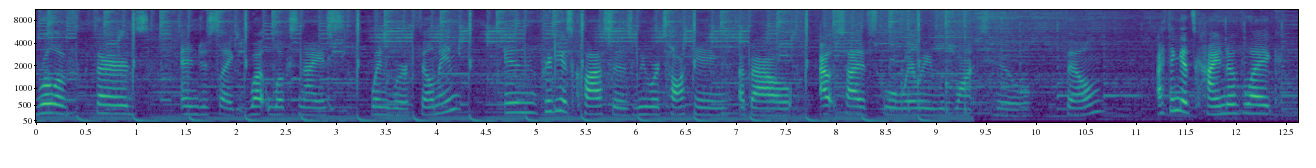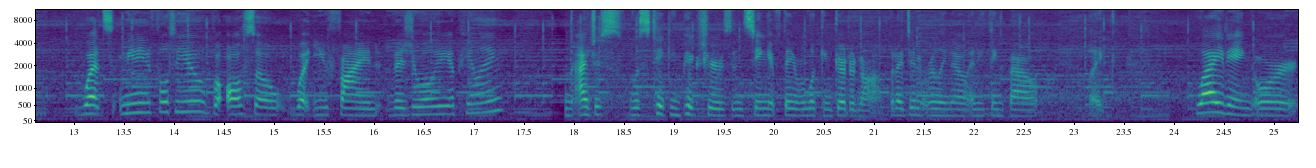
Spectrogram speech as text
rule of thirds and just like what looks nice when we're filming. In previous classes, we were talking about outside of school where we would want to film. I think it's kind of like what's meaningful to you, but also what you find visually appealing. I just was taking pictures and seeing if they were looking good or not, but I didn't really know anything about like lighting or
